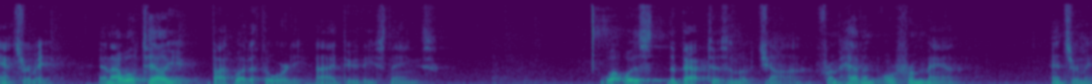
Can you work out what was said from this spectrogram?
Answer me. And I will tell you by what authority I do these things. What was the baptism of John? From heaven or from man? Answer me.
